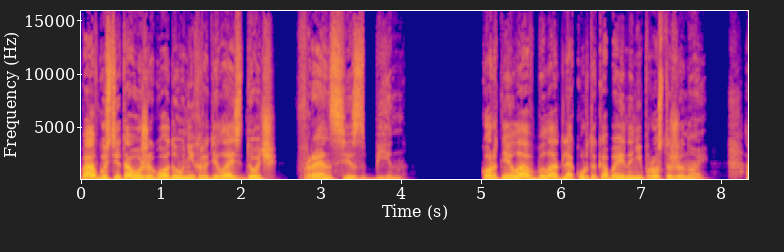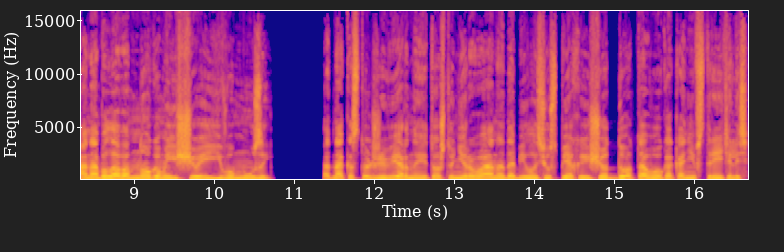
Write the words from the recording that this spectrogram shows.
В августе того же года у них родилась дочь Фрэнсис Бин. Кортни Лав была для Курта Кобейна не просто женой. Она была во многом еще и его музой. Однако столь же верно и то, что Нирвана добилась успеха еще до того, как они встретились,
